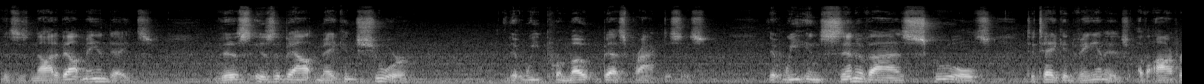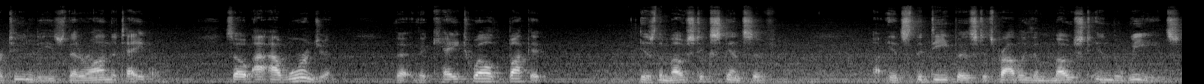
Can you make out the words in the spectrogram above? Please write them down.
this is not about mandates. This is about making sure that we promote best practices, that we incentivize schools to take advantage of opportunities that are on the table. So I, I warned you, the, the K 12 bucket is the most extensive uh, it's the deepest, it's probably the most in the weeds.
